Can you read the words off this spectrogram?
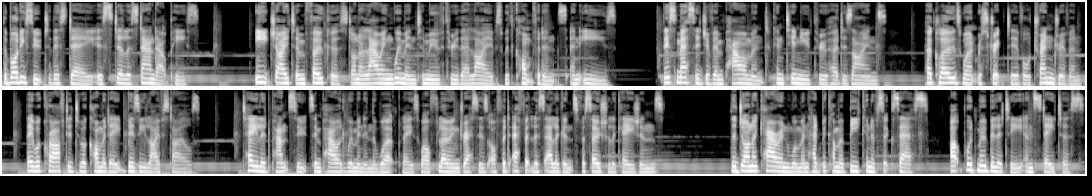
The bodysuit to this day is still a standout piece. Each item focused on allowing women to move through their lives with confidence and ease. This message of empowerment continued through her designs. Her clothes weren't restrictive or trend driven, they were crafted to accommodate busy lifestyles. Tailored pantsuits empowered women in the workplace, while flowing dresses offered effortless elegance for social occasions. The Donna Karan woman had become a beacon of success, upward mobility, and status.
